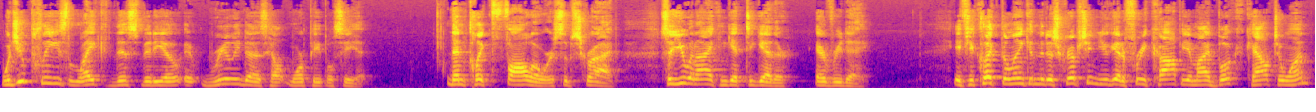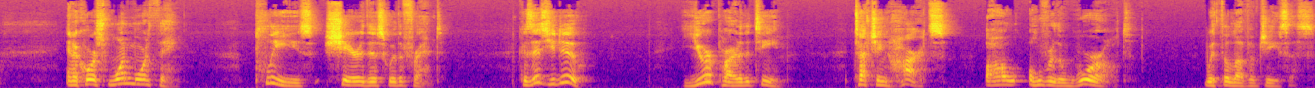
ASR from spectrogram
Would you please like this video? It really does help more people see it. Then click follow or subscribe so you and I can get together every day. If you click the link in the description, you get a free copy of my book, Count to One. And of course, one more thing please share this with a friend. Because as you do, you're part of the team, touching hearts all over the world with the love of Jesus.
